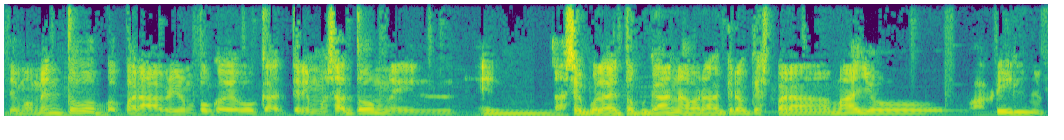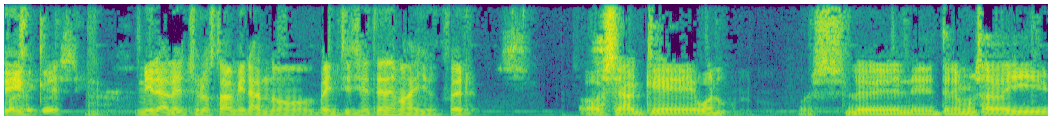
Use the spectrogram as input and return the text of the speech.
de momento, pa- para abrir un poco de boca, tenemos a Tom en, en la secuela de Top Gun, ahora creo que es para mayo o abril, me Sí. parece que es. Mira, de hecho lo estaba mirando, 27 de mayo, Fer. O sea que, bueno, pues le, le tenemos ahí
